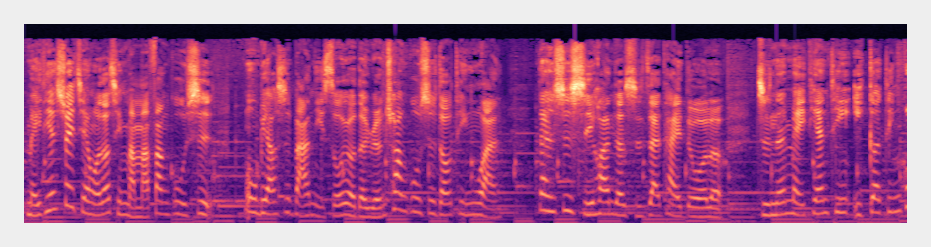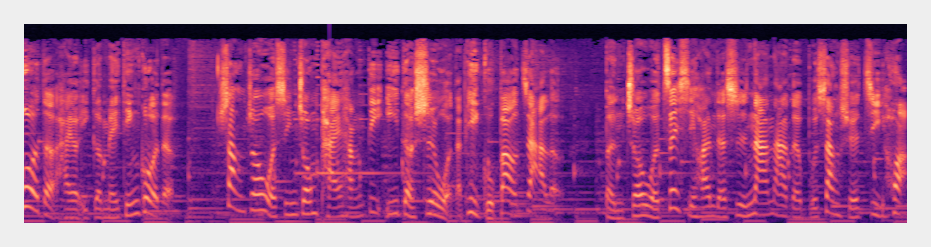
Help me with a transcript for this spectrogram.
每天睡前我都请妈妈放故事，目标是把你所有的原创故事都听完。但是喜欢的实在太多了，只能每天听一个听过的，还有一个没听过的。上周我心中排行第一的是我的屁股爆炸了。本周我最喜欢的是娜娜的不上学计划。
